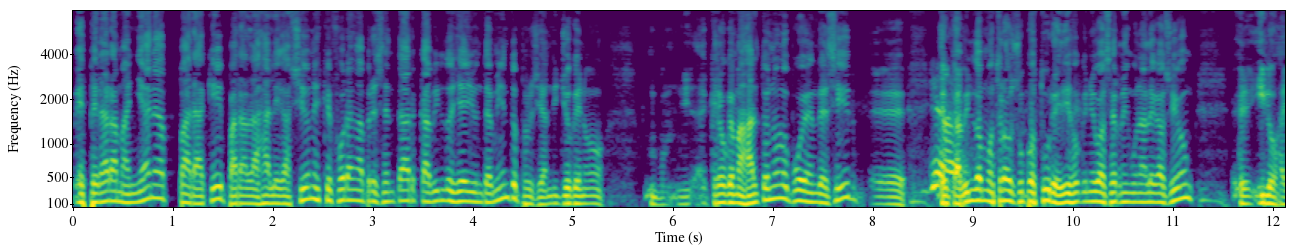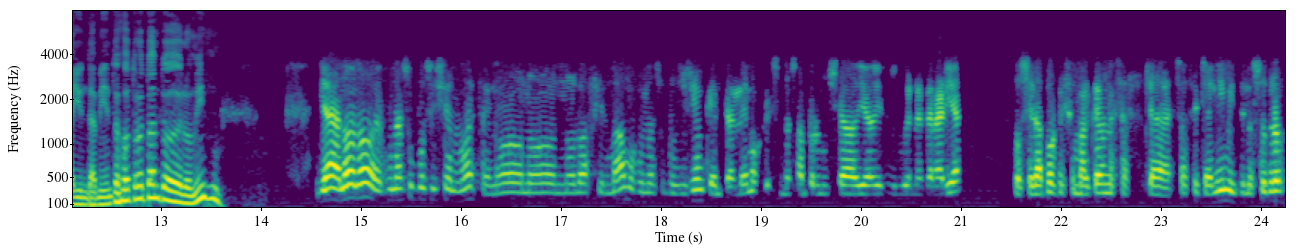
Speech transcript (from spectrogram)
esperar a mañana para qué? Para las alegaciones que fueran a presentar cabildos y ayuntamientos, pero si han dicho que no, creo que más alto no lo pueden decir. el cabildo ha mostrado su postura y dijo que no iba a hacer ninguna alegación, y los ayuntamientos otro tanto de lo mismo. Ya, no, no, es una suposición nuestra, no, no, no lo afirmamos, es una suposición que entendemos que si nos han pronunciado a día de hoy el gobierno de Canarias, pues será porque se marcaron esa fecha, esa fecha límite. Nosotros,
